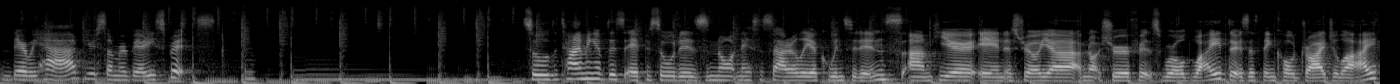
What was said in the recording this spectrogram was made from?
And there we have your summer berry spritz. So the timing of this episode is not necessarily a coincidence. Um, here in Australia, I'm not sure if it's worldwide, there's a thing called Dry July,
